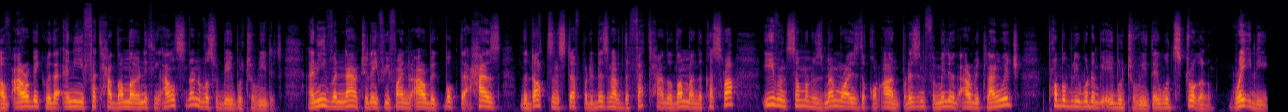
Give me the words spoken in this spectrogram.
of Arabic without any fatha, dhamma, or anything else, none of us would be able to read it. And even now, today, if you find an Arabic book that has the dots and stuff, but it doesn't have the fatha, and the dhamma, and the kasra, even someone who's memorized the Quran but isn't familiar with Arabic language probably wouldn't be able to read. They would struggle greatly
